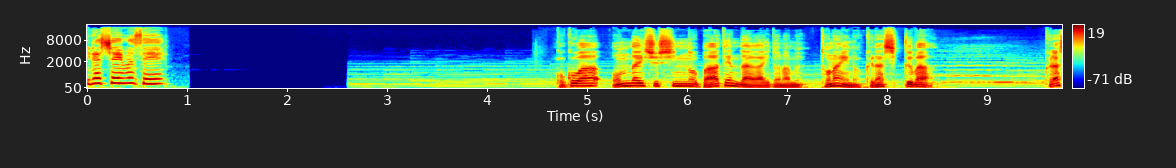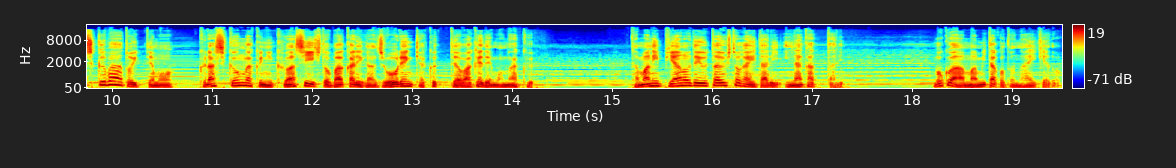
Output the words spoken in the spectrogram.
いらっしゃいませここは音大出身のバーテンダーが営む都内のクラシックバー。クラシックバーといってもクラシック音楽に詳しい人ばかりが常連客ってわけでもなく、たまにピアノで歌う人がいたりいなかったり。僕はあんま見たことないけど。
